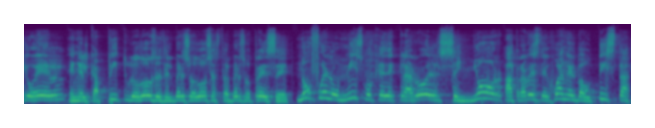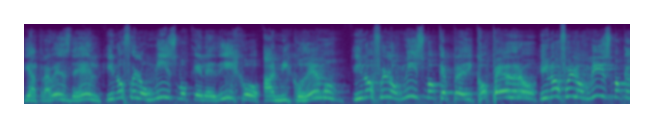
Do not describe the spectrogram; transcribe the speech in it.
Joel en el capítulo 2, desde el verso 12 hasta el verso 13, no fue lo mismo que declaró el Señor a través de Juan el Bautista y a través de él? Y no fue lo mismo que le dijo a Nicodemo. Y no fue lo mismo que predicó Pedro. Y no fue lo mismo que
